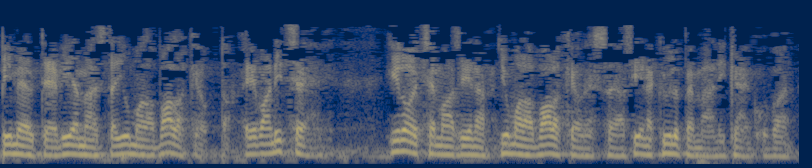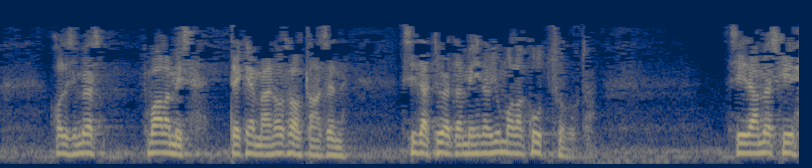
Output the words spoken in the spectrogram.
pimeyteen, viemään sitä Jumalan valkeutta. Ei vaan itse iloitsemaan siinä Jumalan valkeudessa ja siinä kylpemään ikään kuin, vaan olisi myös valmis tekemään osaltaan sen, sitä työtä, mihin on Jumala kutsunut. Siitä myöskin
